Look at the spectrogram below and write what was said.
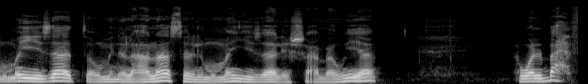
مميزات أو من العناصر المميزة للشعبوية هو البحث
